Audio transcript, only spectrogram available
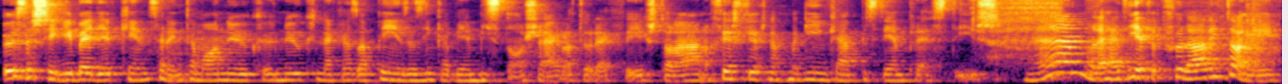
összességében egyébként szerintem a nők, nőknek ez a pénz, ez inkább ilyen biztonságra törekvés talán, a férfiaknak meg inkább ilyen presztízs. Nem? Lehet ilyet fölállítani?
